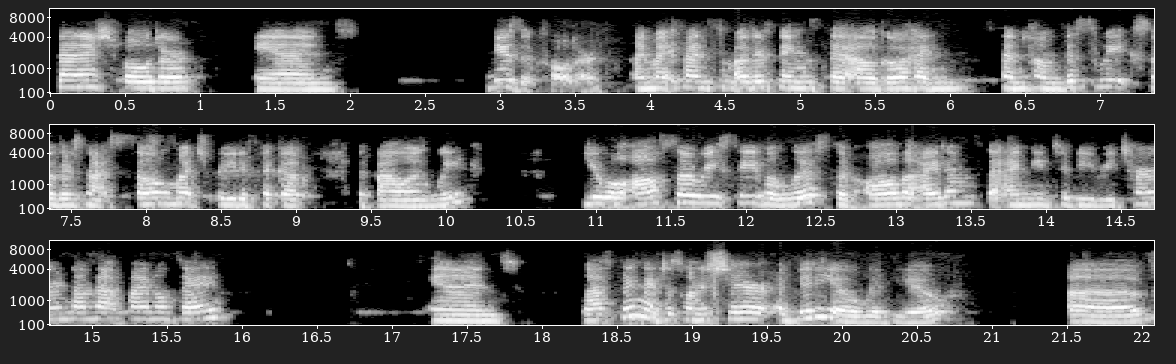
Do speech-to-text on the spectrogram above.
Spanish folder, and music folder. I might find some other things that I'll go ahead and send home this week so there's not so much for you to pick up the following week. You will also receive a list of all the items that I need to be returned on that final day. And last thing, I just want to share a video with you of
